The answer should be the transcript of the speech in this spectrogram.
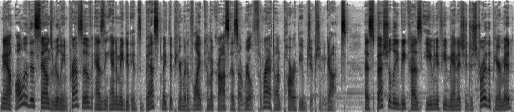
Now, all of this sounds really impressive, as the anime did its best to make the Pyramid of Light come across as a real threat on par with the Egyptian gods, especially because even if you managed to destroy the pyramid,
